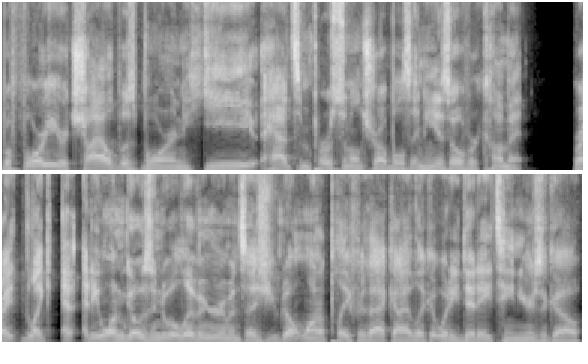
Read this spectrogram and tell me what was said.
before your child was born, he had some personal troubles and he has overcome it, right? Like, anyone goes into a living room and says, "You don't want to play for that guy. Look at what he did 18 years ago."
